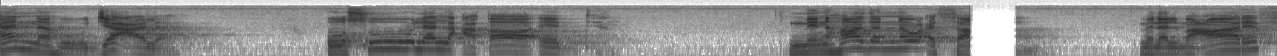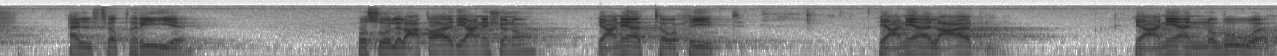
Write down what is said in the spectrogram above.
أنه جعل أصول العقائد من هذا النوع الثاني من المعارف الفطرية أصول العقائد يعني شنو؟ يعني التوحيد يعني العدل يعني النبوة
